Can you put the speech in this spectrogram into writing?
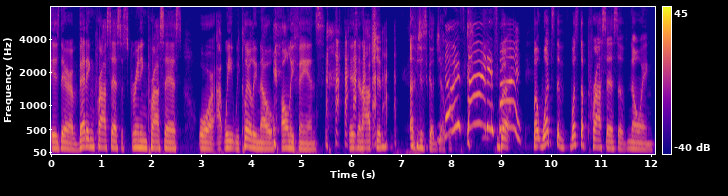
is there a vetting process, a screening process, or I, we we clearly know OnlyFans is an option. I'm just gonna joke. no it's fine it's But- fine But what's the what's the process of knowing?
